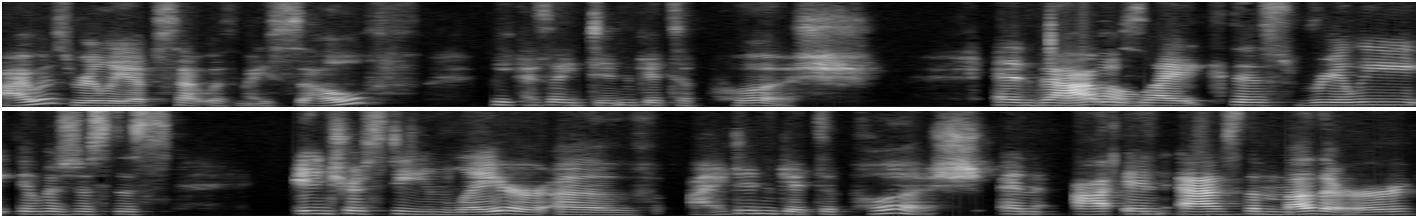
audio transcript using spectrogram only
i was really upset with myself because i didn't get to push. And that wow. was like this really it was just this interesting layer of i didn't get to push. And i and as the mother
